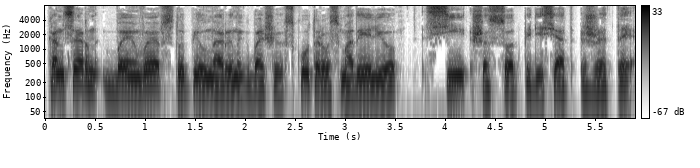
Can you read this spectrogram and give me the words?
Концерн BMW вступил на рынок больших скутеров с моделью C650 GT.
